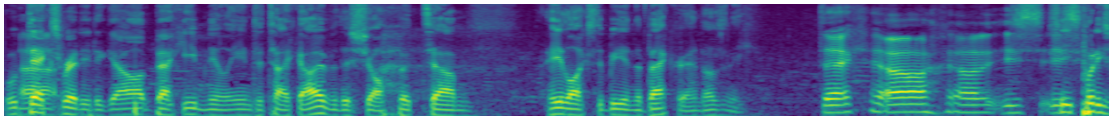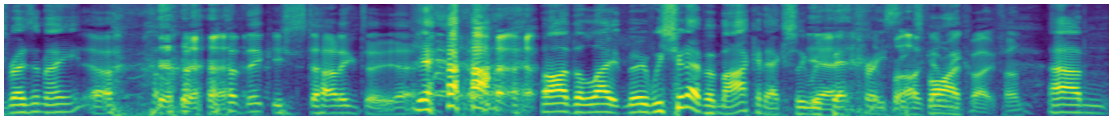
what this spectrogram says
Well, Uh, Deck's ready to go. I'd back him nearly in to take over the shop, but um, he likes to be in the background, doesn't he? Deck. Uh, uh, he's, So he put his resume in. uh, I think he's starting to. Yeah. Yeah. oh, the late move. We should have a market actually with yeah. Bet three six be quite fun. Um,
